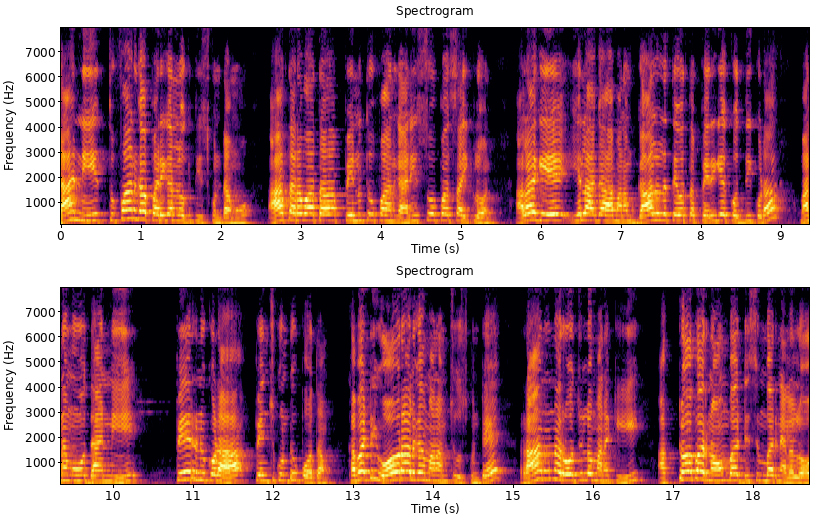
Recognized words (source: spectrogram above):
దాన్ని తుఫాన్గా పరిగణలోకి తీసుకుంటాము. ఆ తర్వాత పెను తుఫాన్ కానీ సూపర్ సైక్లోన్. అలాగే ఇలాగా మనం గాలుల తీవ్రత పెరిగే కొద్దీ కూడా మనము దాన్ని పేరును కూడా పెంచుకుంటూ పోతాం. కాబట్టి ఓవరాల్గా మనం చూసుకుంటే రానున్న రోజుల్లో మనకి అక్టోబర్ నవంబర్ డిసెంబర్ నెలలో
